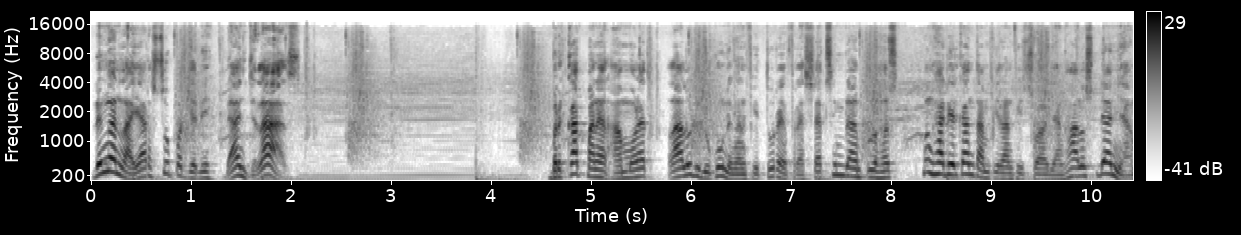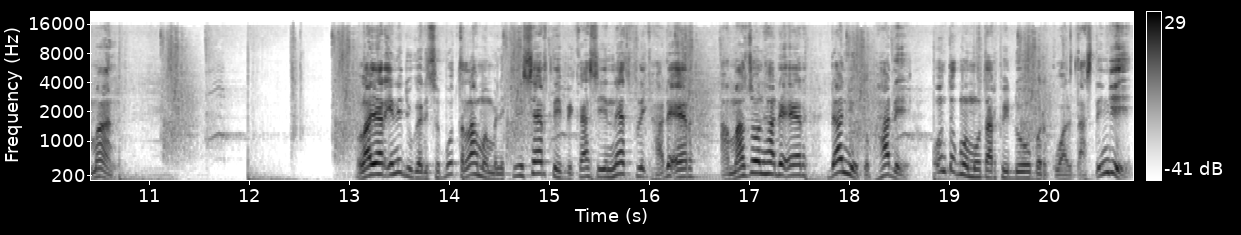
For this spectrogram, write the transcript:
dengan layar super jernih dan jelas. Berkat panel AMOLED lalu didukung dengan fitur refresh rate 90Hz menghadirkan tampilan visual yang halus dan nyaman. Layar ini juga disebut telah memiliki sertifikasi Netflix HDR, Amazon HDR, dan YouTube HD untuk memutar video berkualitas tinggi.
